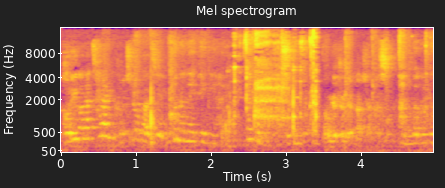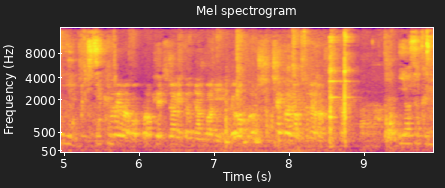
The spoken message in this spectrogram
버리거나 차라리 거치러 가지. 코난에 빙의하여 사건을 다시 분석한 나 시작했어 방법을 논의하기 시작합니다. 소리라고 그렇게 주장했던 양반이 여러 번 시체가장 찾아갔습니다. 이어서 그는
